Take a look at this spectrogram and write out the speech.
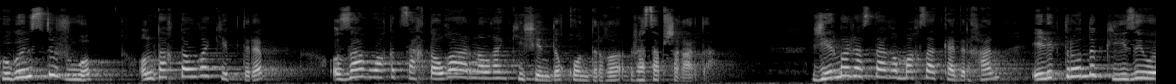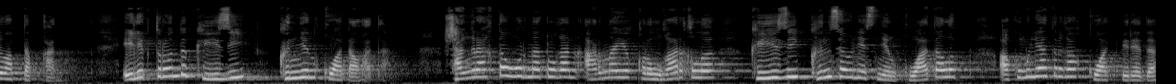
көкөністі жуып ұнтақтауға кептіріп ұзақ уақыт сақтауға арналған кешенді қондырғы жасап шығарды. 20 жастағы мақсат кәдірхан электронды киіз ойлап тапқан. Электронды киіз күннен қуат алады. Шаңырақта орнатылған арнайы құрылғы арқылы киіз күн сәулесінен қуат алып аккумуляторға қуат береді.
